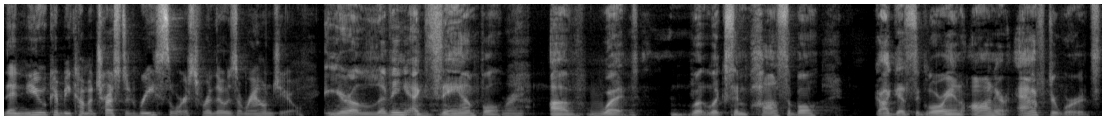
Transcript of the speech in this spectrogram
then you can become a trusted resource for those around you. You're a living example Right. Of what what looks impossible. God gets the glory and honor afterwards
